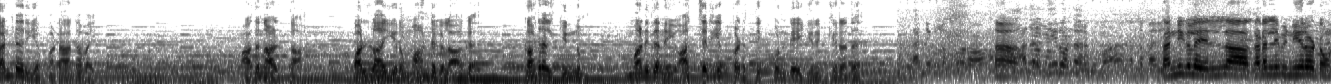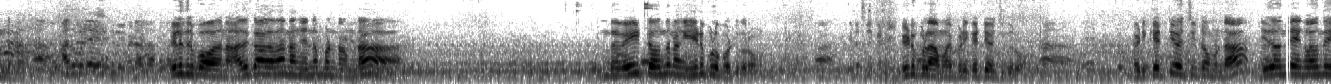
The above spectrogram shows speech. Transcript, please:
கண்டறியப்படாதவை. அதனால்தான் பல்லாயிரம் ஆண்டுகளாக கடல் இன்னும் மனிதனை ஆச்சரியப்படுத்திக் கொண்டே இருக்கிறது. தண்ணிக்குள்ள எல்லா கடல்லையுமே நீரோட்டம் உண்டுண்ணே. வழியாக இழுத்துட்டு போகாதுண்ணே. அதுக்காக தான் நாங்கள் என்ன பண்ணுறோம்னா இந்த வெயிட்டை வந்து நாங்கள் இடுப்பில் போட்டுக்கிறோம். இடுப்பில் ஆமாம் இப்படி கட்டி வச்சுக்கிறோம். இப்படி கட்டி வச்சுக்கிட்டோம்னா இது வந்து எங்களை வந்து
